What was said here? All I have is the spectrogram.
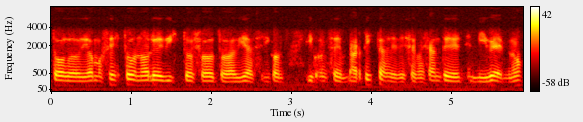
todo, digamos, esto no lo he visto yo todavía así con y con artistas de, semejante nivel, ¿no?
